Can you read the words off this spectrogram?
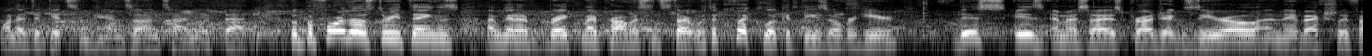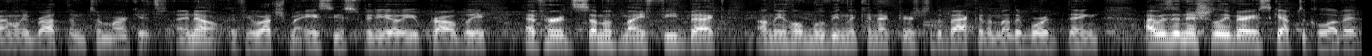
Wanted to get some hands on time with that. But before those three things, I'm going to break my promise promise and start with a quick look at these over here. This is MSI's Project Zero, and they've actually finally brought them to market. I know, if you watched my ASUS video, you probably have heard some of my feedback on the whole moving the connectors to the back of the motherboard thing. I was initially very skeptical of it.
